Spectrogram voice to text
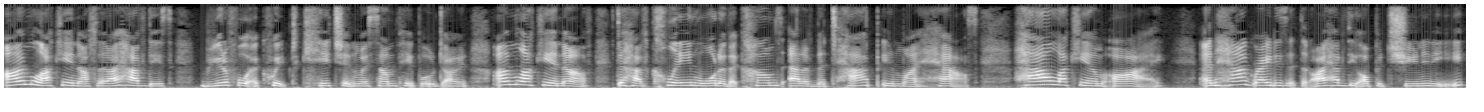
I'm lucky enough that I have this beautiful equipped kitchen where some people don't. I'm lucky enough to have clean water that comes out of the tap in my house. How lucky am I? And how great is it that I have the opportunity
